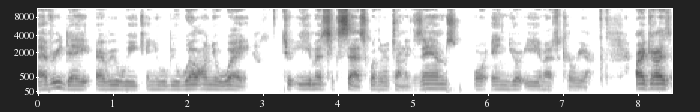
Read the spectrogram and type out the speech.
every day, every week, and you will be well on your way to EMS success, whether it's on exams or in your EMS career. All right, guys,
